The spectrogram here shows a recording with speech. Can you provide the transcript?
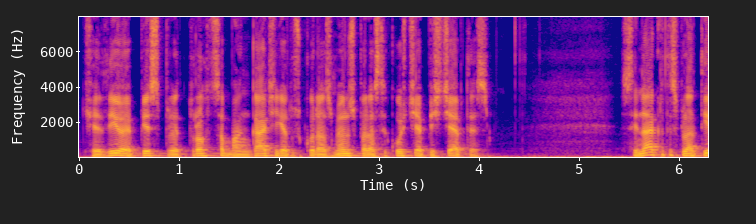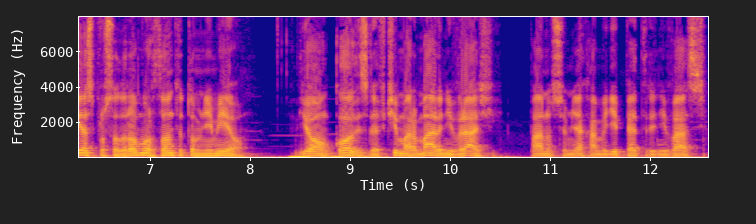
και δύο επίσης πετρόχτιστα μπαγκάκια για τους κουρασμένους περαστικούς και επισκέπτες. Στην άκρη της πλατείας προς το δρόμο ορθώνεται το μνημείο. Δύο ογκώδεις λευκή μαρμάρινη βράχη πάνω σε μια χαμηλή πέτρινη βάση.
